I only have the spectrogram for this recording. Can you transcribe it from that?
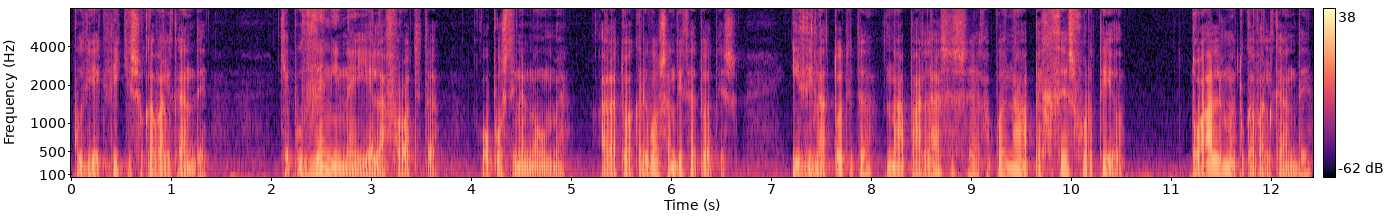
που διεκδίκησε ο Καβαλκάντη και που δεν είναι η ελαφρότητα όπως την εννοούμε, αλλά το ακριβώς αντίθετό της. Η δυνατότητα να απαλλάσσεσαι από ένα απεχθές φορτίο. Το άλμα του Καβαλκάντη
